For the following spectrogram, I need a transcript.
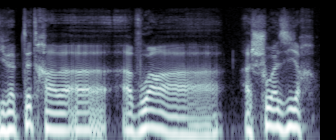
il va peut-être avoir à, à choisir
